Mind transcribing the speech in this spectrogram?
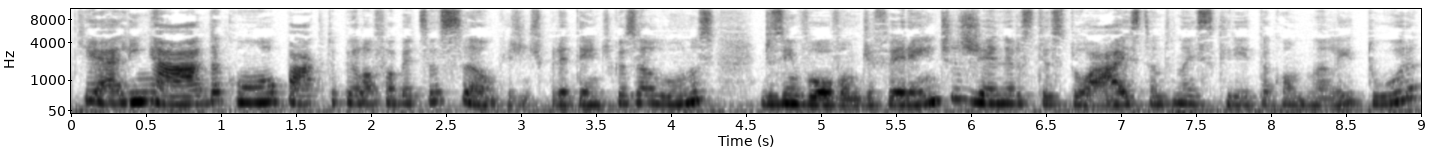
que é alinhada com o Pacto pela Alfabetização, que a gente pretende que os alunos desenvolvam diferentes gêneros textuais, tanto na escrita como na leitura,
